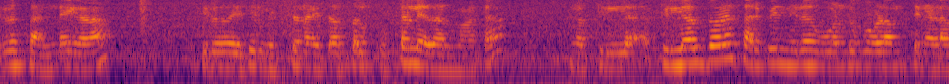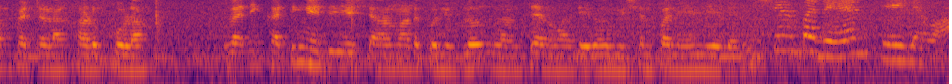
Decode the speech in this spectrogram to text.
ఈరోజు సండే కదా. ఈరోజు అయితే మిషన్ అయితే అసలు కుట్టలేదనమాట ఇంకా పిల్ల పిల్లలతోనే సరిపోయింది ఈరోజు వండుకోవడం తినడం పెట్టడం కడుక్కోవడం. ఇవన్నీ కటింగ్ అయితే చేసాను అనమాట కొన్ని బ్లౌజులు అంతే అనమాట ఈరోజు మిషన్ పని ఏం చేయలేదు. మిషన్ పని ఏం చేయలేవా?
